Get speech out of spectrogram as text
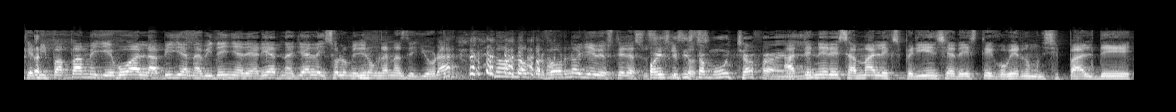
que mi papá me llevó a la villa navideña de Ariadna Ayala y solo me dieron ganas de llorar. No, no, por favor, no lleve usted a sus Oye, es que sí hijitos está muy chafa, ¿eh? a tener esa mala experiencia de este gobierno municipal de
